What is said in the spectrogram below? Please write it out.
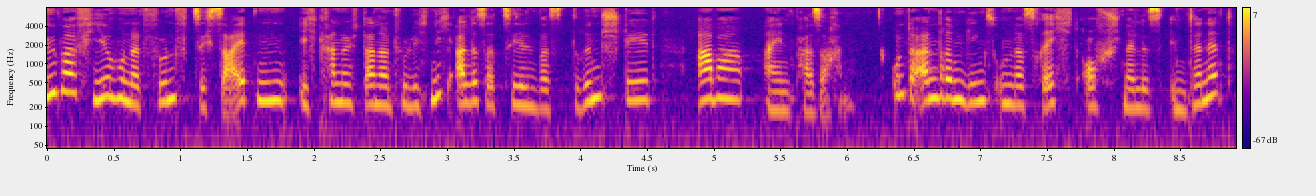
über 450 Seiten. Ich kann euch da natürlich nicht alles erzählen, was drin steht, aber ein paar Sachen. Unter anderem ging es um das Recht auf schnelles Internet,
